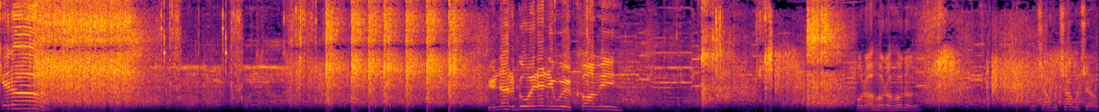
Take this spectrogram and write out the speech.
Get him! You're not going anywhere, commie. Hold up, hold up, hold up. Watch out, watch out, watch out.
